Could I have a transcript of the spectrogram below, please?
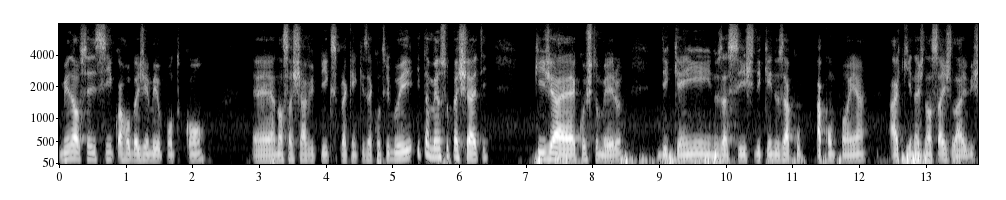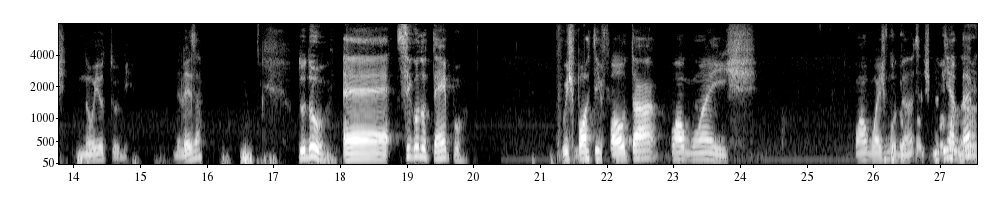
1905@gmail.com é a nossa chave Pix para quem quiser contribuir e também o superchat que já é costumeiro de quem nos assiste, de quem nos acompanha aqui nas nossas lives no YouTube. Beleza? Dudu, é, segundo tempo, o esporte volta com algumas com algumas mudanças. Eu tinha até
